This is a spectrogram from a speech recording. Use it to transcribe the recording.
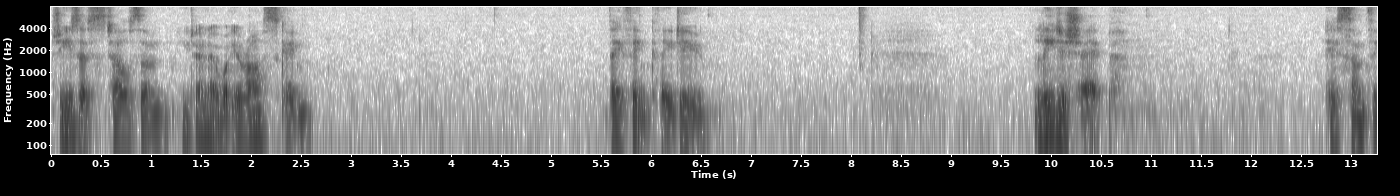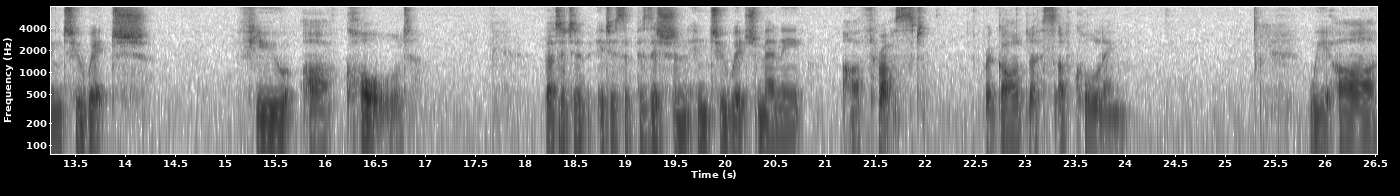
Jesus tells them, You don't know what you're asking. They think they do. Leadership is something to which few are called, but it, it is a position into which many are thrust, regardless of calling. We are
